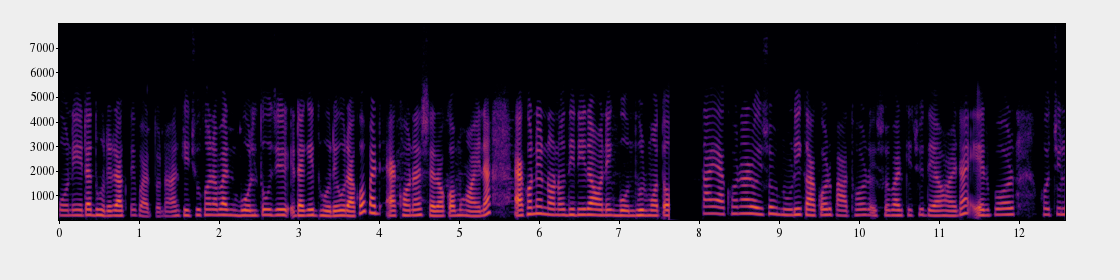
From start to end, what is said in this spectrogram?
কনে এটা ধরে রাখতে পারতো না। আর কিছুক্ষণ আবার বলতো যে এটাকে ধরেও রাখো বাট এখন আর সেরকম হয় না। এখনের ননদিনীরা অনেক বন্ধুর মতো তাই এখন আর ওইসব নুড়ি কাকড় পাথর এসব আর কিছু দেওয়া হয় না। এরপর হচ্ছিল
